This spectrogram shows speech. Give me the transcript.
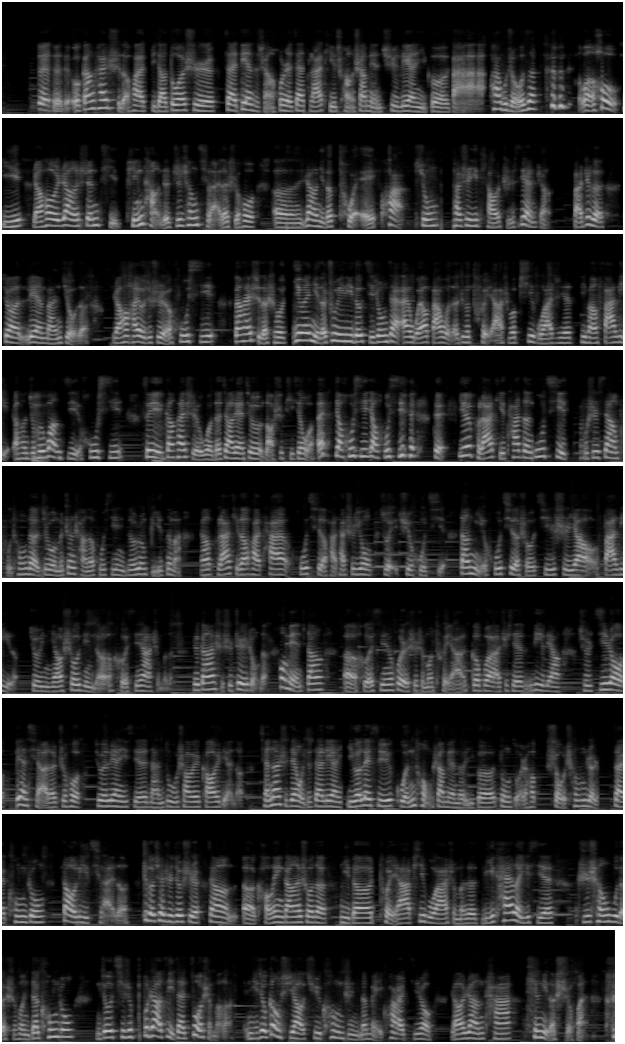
对对对，我刚开始的话比较多是在垫子上或者在普拉提床上面去练一个，把胯骨轴子 往后移，然后让身体平躺着支撑起来的时候，呃，让你的腿、胯、胸它是一条直线，这样把这个就要练蛮久的。然后还有就是呼吸。刚开始的时候，因为你的注意力都集中在哎，我要把我的这个腿啊、什么屁股啊这些地方发力，然后你就会忘记呼吸。所以刚开始我的教练就老是提醒我，哎，要呼吸，要呼吸。对，因为普拉提它的呼气不是像普通的，就是我们正常的呼吸，你就用鼻子嘛。然后普拉提的话，它呼气的话，它是用嘴去呼气。当你呼气的时候，其实是要发力的，就是你要收紧你的核心啊什么的。因为刚开始是这种的，后面当。呃，核心或者是什么腿啊、胳膊啊这些力量，就是肌肉练起来了之后，就会练一些难度稍微高一点的。前段时间我就在练一个类似于滚筒上面的一个动作，然后手撑着在空中倒立起来的。这个确实就是像呃考令刚才说的，你的腿啊、屁股啊什么的离开了一些支撑物的时候，你在空中，你就其实不知道自己在做什么了，你就更需要去控制你的每一块肌肉。然后让他听你的使唤，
